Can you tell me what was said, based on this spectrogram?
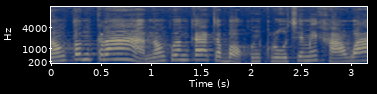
น้องต้นกล้า น้องต้นกล้าจะบอกคุณครูใช่ไหมคะว่า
